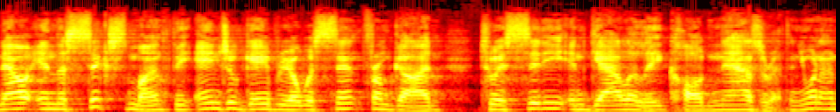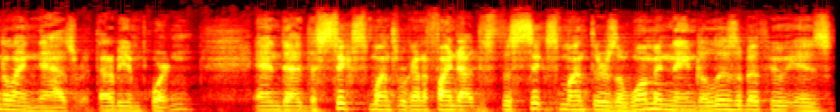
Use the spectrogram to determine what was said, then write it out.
Now in the sixth month, the angel Gabriel was sent from God to a city in Galilee called Nazareth. And you want to underline Nazareth, that'll be important. And uh, the sixth month, we're going to find out this, the sixth month, there's a woman named Elizabeth who is,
